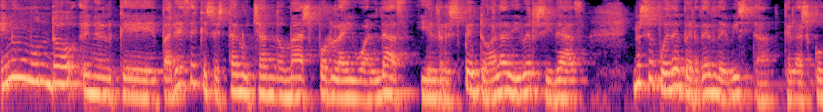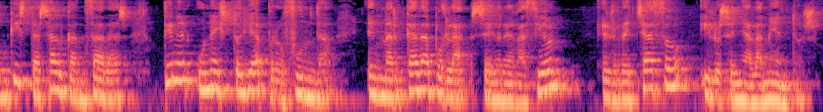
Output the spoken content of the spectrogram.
En un mundo en el que parece que se está luchando más por la igualdad y el respeto a la diversidad, no se puede perder de vista que las conquistas alcanzadas tienen una historia profunda, enmarcada por la segregación, el rechazo y los señalamientos.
